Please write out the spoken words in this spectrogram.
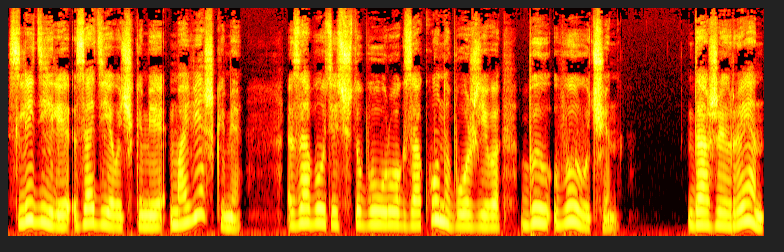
следили за девочками-мовешками, заботясь, чтобы урок закона Божьего был выучен. Даже Рен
